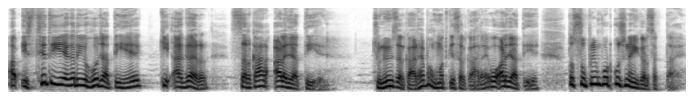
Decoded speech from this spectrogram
अब स्थिति अगर ये हो जाती है कि अगर सरकार अड़ जाती है, चुनी हुई सरकार है, बहुमत की सरकार है, वो अड़ जाती है तो सुप्रीम कोर्ट कुछ नहीं कर सकता है।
